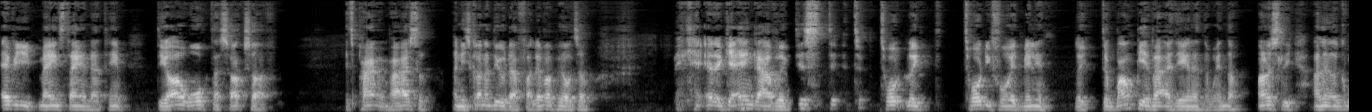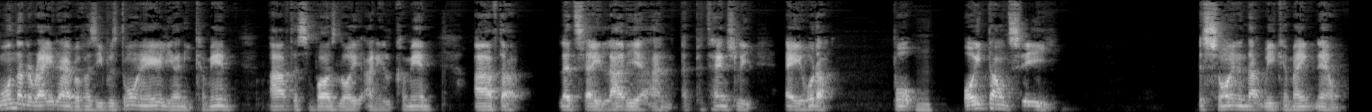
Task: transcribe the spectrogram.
every mainstay in that team, they all walk their socks off. It's part and parcel, and he's going to do that for Liverpool. So again, Gav, like this, like thirty-five million. Like there won't be a better deal in the window, honestly. And it'll go under the radar because he was done early and he come in after Szoboszlai and he'll come in after, let's say, Lavia and potentially a other. But mm. I don't see a signing that we can make now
